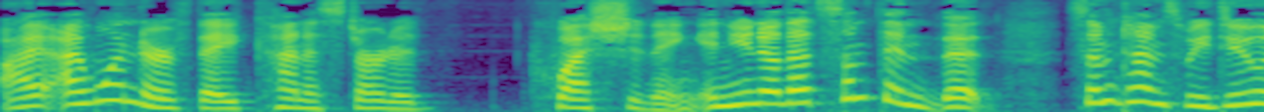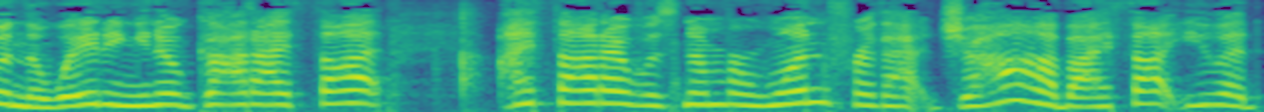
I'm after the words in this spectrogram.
I, I wonder if they kind of started questioning. And you know, that's something that sometimes we do in the waiting. You know, God, I thought I thought I was number one for that job. I thought you had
